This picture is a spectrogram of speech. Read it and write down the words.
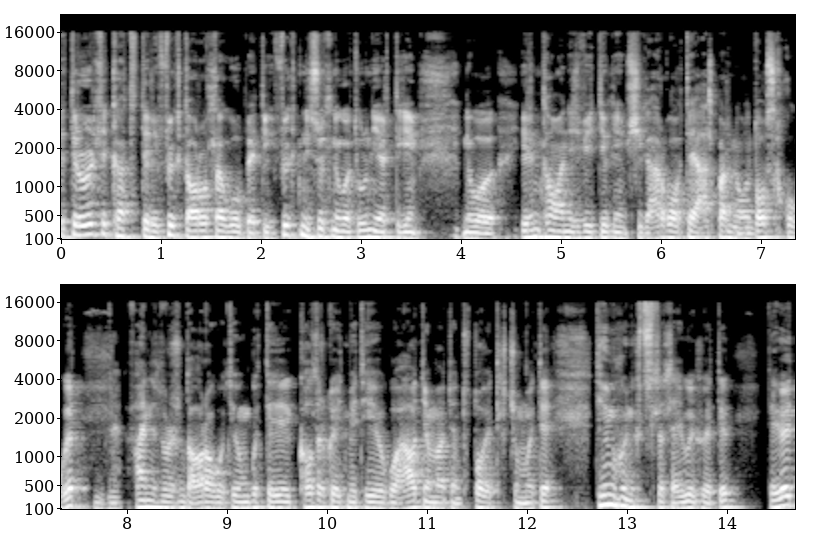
Тэгээ тэр early cut дээр эффект оруулаагүй байдаг. Эффект нь эсвэл нөгөө түрүүний ярьдаг юм нөгөө 95 оны видео гейм шиг аргуу те албаар нөгөө дуусахгүйгээр final version-д ороогүй. Тэг өнгөтэй color grade мэт хийгээгүй аудио модын дутуу байдаг ч юм уу те. Тиймэрхүү нөхцөл бол аягүй их байдаг. Тэгээд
